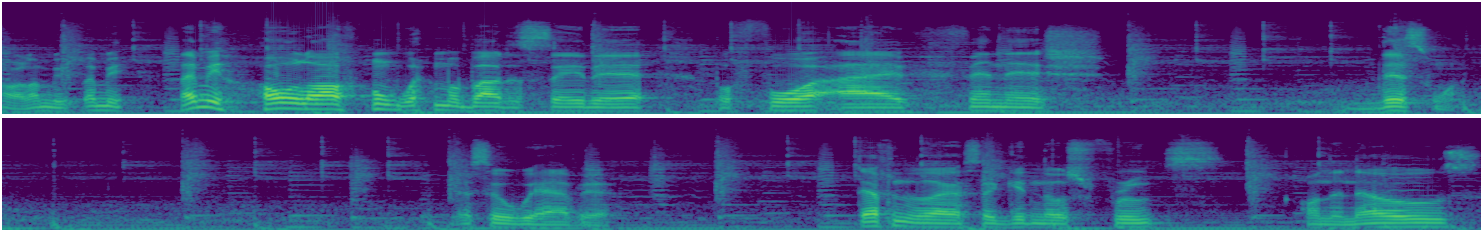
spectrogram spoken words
Oh, let me let me let me hold off on what I'm about to say there before I finish this one. Let's see what we have here. Definitely, like I said, getting those fruits on the nose.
